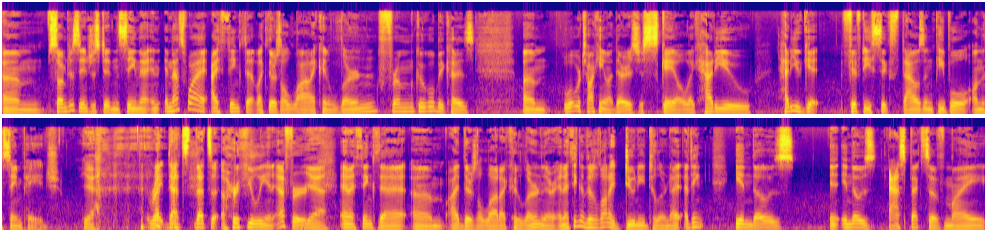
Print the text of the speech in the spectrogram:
Um, so I'm just interested in seeing that, and, and that's why I think that like there's a lot I can learn from Google because um, what we're talking about there is just scale. Like how do you how do you get fifty six thousand people on the same page? Yeah. right that's that's a herculean effort. Yeah. and i think that um I, there's a lot i could learn there. And i think that there's a lot i do need to learn. I, I think in those in, in those aspects of my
